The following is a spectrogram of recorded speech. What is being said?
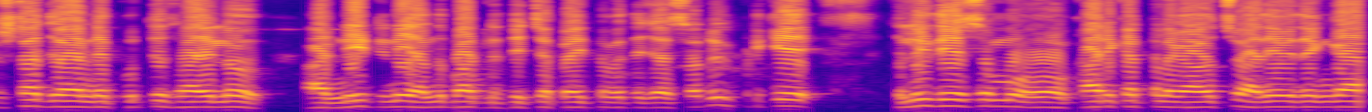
కృష్ణా జలాన్ని పూర్తి స్థాయిలో ఆ నీటిని అందుబాటులో తెచ్చే ప్రయత్నం అయితే చేస్తారు ఇప్పటికే తెలుగుదేశం కార్యకర్తలు కావచ్చు అదేవిధంగా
